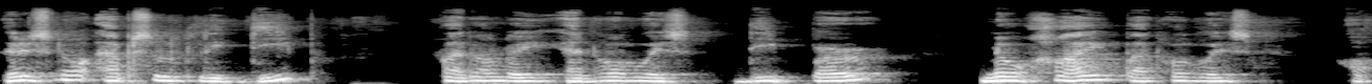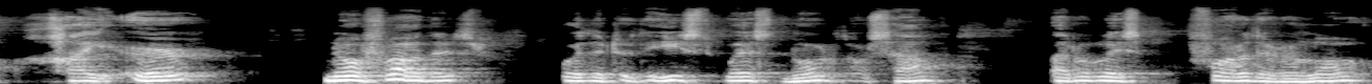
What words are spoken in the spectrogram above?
there is no absolutely deep, but only and always deeper, no high, but always higher, no farthest, whether to the east, west, north, or south, but always farther along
